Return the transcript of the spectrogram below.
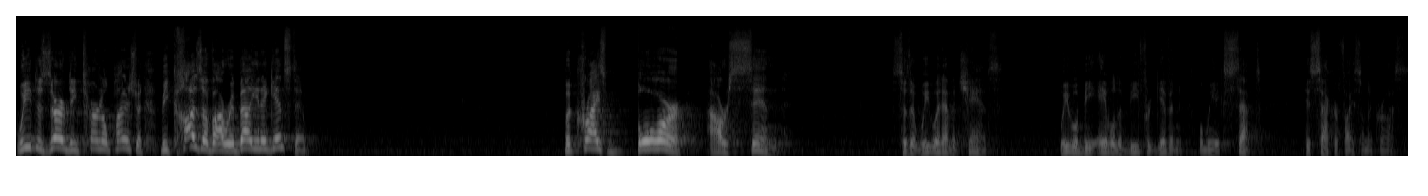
We deserved eternal punishment because of our rebellion against Him. But Christ bore our sin so that we would have a chance. We will be able to be forgiven when we accept His sacrifice on the cross.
